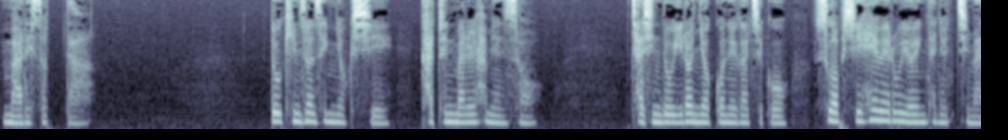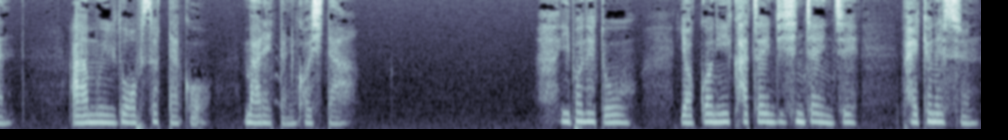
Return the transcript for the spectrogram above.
말했었다. 또 김 선생 역시 같은 말을 하면서 자신도 이런 여권을 가지고 수없이 해외로 여행 다녔지만 아무 일도 없었다고 말했던 것이다. 이번에도 여권이 가짜인지 진짜인지 밝혀낼 순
